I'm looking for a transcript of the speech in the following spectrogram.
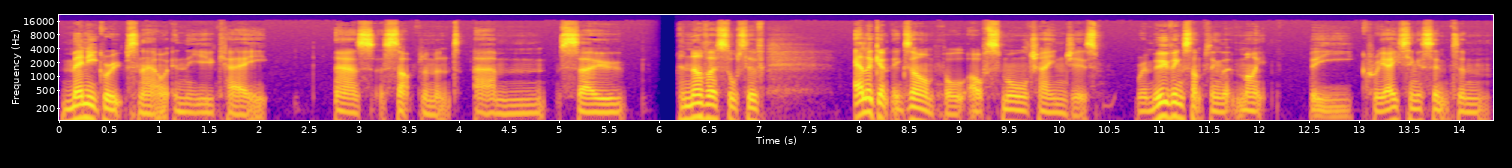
many groups now in the UK as a supplement. Um, so, another sort of elegant example of small changes, removing something that might be creating a symptom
